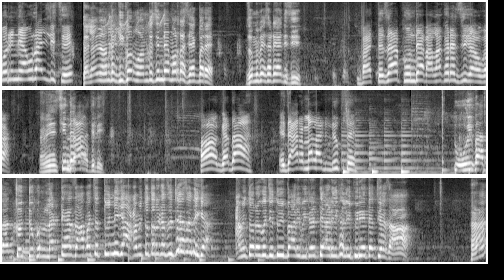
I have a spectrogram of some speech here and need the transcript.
পরি নিয়ে উড়াইল দিছে। তাহলে আমি কি করব? আমি তো চিন্তায় মরতাছি একবারে। জমি পয়সা টাকা দিছি বাইতে যা ফোন দিয়ে ভালা করে জিগাও গা আমি চিন্তা করে দিলি ও গেদা এই যে আরও মেলাটি ঢুকছে তুই বাদান চোদ্দ কোন লাখ টাকা যা পাইছে তুই নিগা আমি তো তোর কাছে ঠিক আছে নিগা আমি তোর কাছে তুই বাড়ি ভিতরে টেয়ারি খালি ফিরে দে তুই যা হ্যাঁ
